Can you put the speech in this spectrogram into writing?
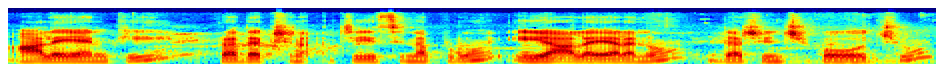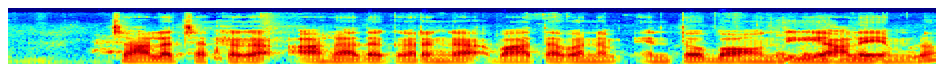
ఆలయానికి ప్రదక్షిణ చేసినప్పుడు ఈ ఆలయాలను దర్శించుకోవచ్చు. చాలా చక్కగా ఆహ్లాదకరంగా వాతావరణం ఎంతో బాగుంది ఈ ఆలయంలో.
